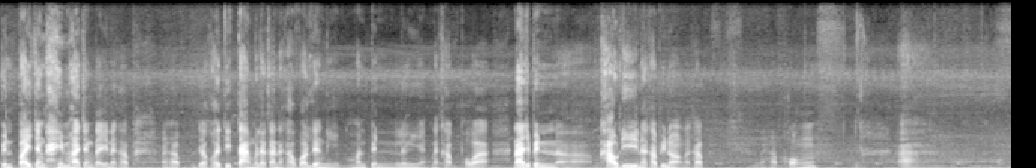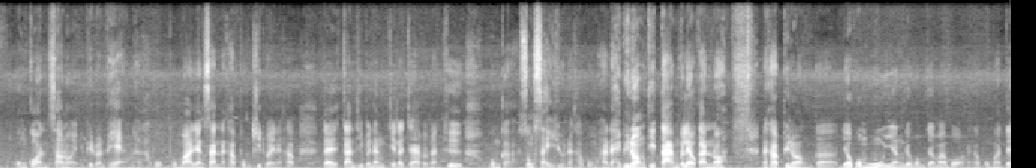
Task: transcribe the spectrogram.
เป็นไปจังใดมาจังใดนะครับนะครับ เดี๋ยวคอยติดตามกันแล้วกันนะครับ ว่าเรื่องนี้มันเป็นเรื่องอย่างนะครับ เพราะว่าน่าจะเป็นข่าวดีนะครับพี่น้องนะครับนะครับของอ่า องค์กรสาวหน่อยเพชรบันแพงนะครับผมผมว่ายังสั่นนะครับ ผมคิดไว้นะครับ แต่การที่ไปนั่งเจรจาแบบนั้นคือ ผมก็สงสัยอยู่นะครับ ผมให้พี่น้องติดตามกันแล้วกันเนาะนะครับ พี่น้องก็เดี๋ยวผมหูอีหยังเดี๋ยวผมจะมาบอกนะครับ ผมแต่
